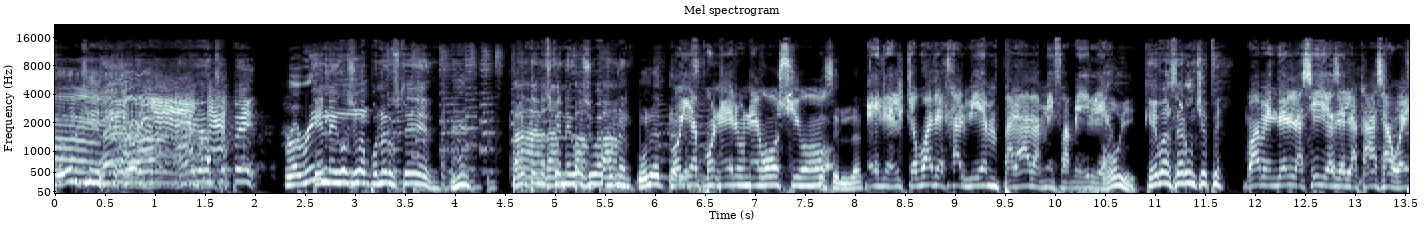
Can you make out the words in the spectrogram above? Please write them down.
Oiga, Chepe, ¿Qué negocio va a poner usted? Cuéntanos qué negocio va a poner. Voy a poner un negocio en el que voy a dejar bien parada a mi familia. Uy, ¿Qué va a hacer un chepe? Voy a vender las sillas de la casa, güey.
